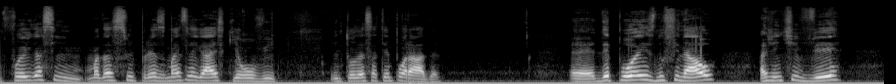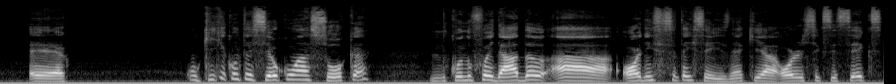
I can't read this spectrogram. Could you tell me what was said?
foi assim uma das surpresas mais legais que houve em toda essa temporada. É, depois, no final, a gente vê é, o que, que aconteceu com a Soca quando foi dada a Ordem 66, né? Que é a Order 66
